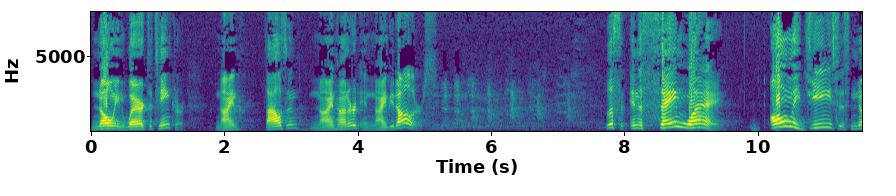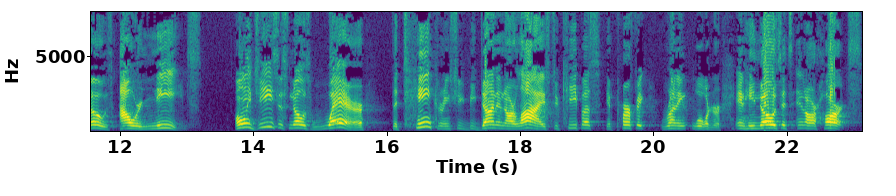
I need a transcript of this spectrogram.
Knowing where to tinker, $9,990. Listen, in the same way, only Jesus knows our needs. Only Jesus knows where the tinkering should be done in our lives to keep us in perfect running order. And He knows it's in our hearts.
